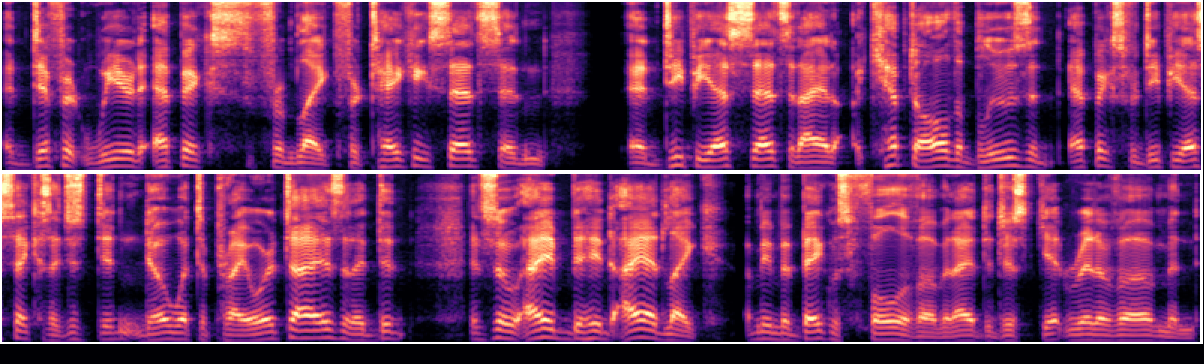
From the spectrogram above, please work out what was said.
and different weird epics from like for tanking sets and and DPS sets, and I had kept all the blues and epics for DPS set because I just didn't know what to prioritize, and I did, and so I had I had like I mean my bank was full of them, and I had to just get rid of them and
